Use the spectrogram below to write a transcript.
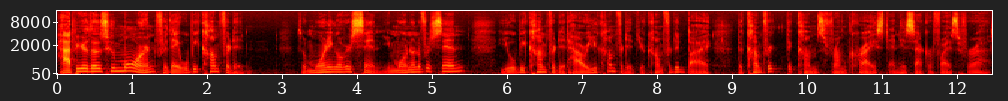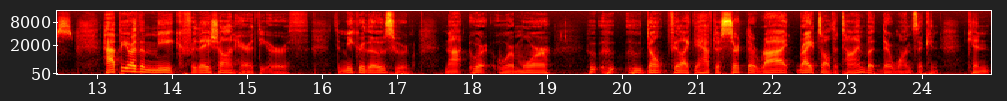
Happy are those who mourn, for they will be comforted. So mourning over sin. You mourn over sin, you will be comforted. How are you comforted? You're comforted by the comfort that comes from Christ and his sacrifice for us. Happy are the meek, for they shall inherit the earth. The meek are those who are not who are who are more who, who, who don't feel like they have to assert their right, rights all the time, but they're ones that can can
